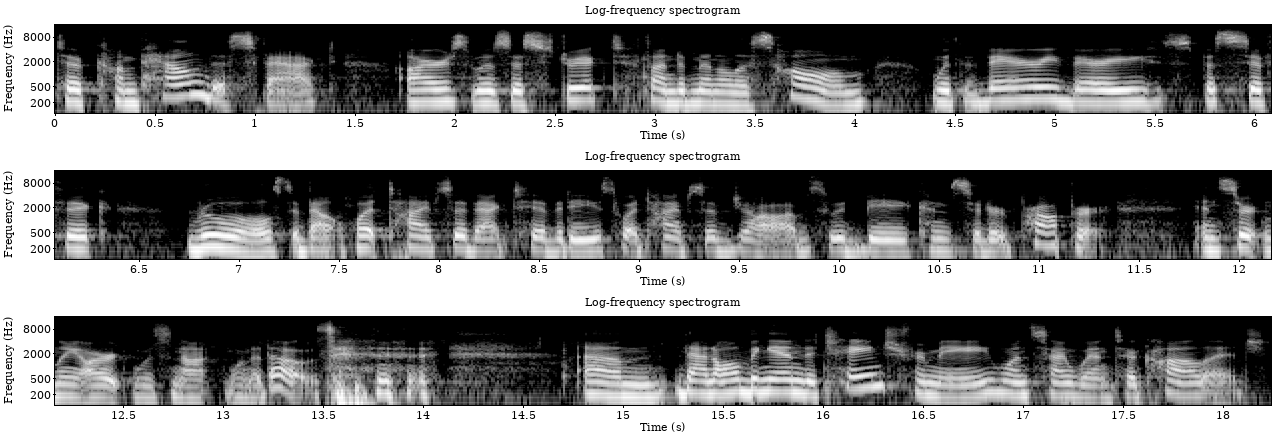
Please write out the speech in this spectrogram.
To compound this fact, ours was a strict fundamentalist home with very, very specific rules about what types of activities, what types of jobs would be considered proper. And certainly art was not one of those. um, that all began to change for me once I went to college.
